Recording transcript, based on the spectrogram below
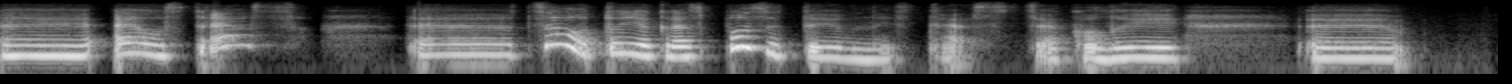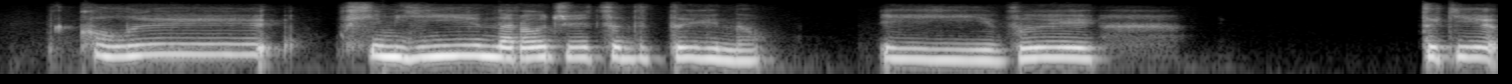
Е, Еустрес е, це ото якраз позитивний стрес. Це коли, е, коли в сім'ї народжується дитина, і ви такі,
